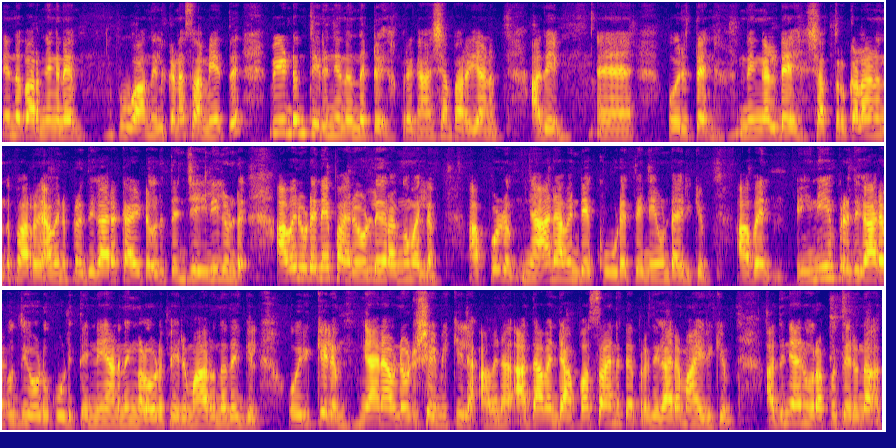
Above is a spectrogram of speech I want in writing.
എന്ന് പറഞ്ഞിങ്ങനെ പോവാൻ നിൽക്കുന്ന സമയത്ത് വീണ്ടും തിരിഞ്ഞു നിന്നിട്ട് പ്രകാശം പറയാണ് അതെ ഒരുത്തൻ നിങ്ങളുടെ ശത്രുക്കളാണെന്ന് പറ അവന് പ്രതികാരക്കായിട്ട് ഒരുത്തൻ ജയിലിലുണ്ട്. അവൻ ഉടനെ പരോളിൽ ഇറങ്ങുമല്ലോ. അപ്പോഴും ഞാൻ അവന്റെ കൂടെ തന്നെ ഉണ്ടായിരിക്കും. അവൻ ഇനിയും പ്രതികാര ബുദ്ധിയോട് കൂടി തന്നെയാണ് നിങ്ങളോട് പെരുമാറുന്നതെങ്കിൽ ഒരിക്കലും ഞാൻ അവനോട് ക്ഷമിക്കില്ല. അവൻ അത് അവന്റെ അവസാനത്തെ പ്രതികാരമായിരിക്കും. അത് ഞാൻ ഉറപ്പ് തരുന്ന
